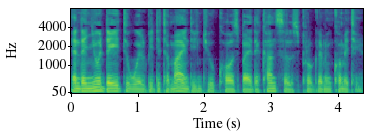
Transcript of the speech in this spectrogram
and the new date will be determined in due course by the council's programming committee.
